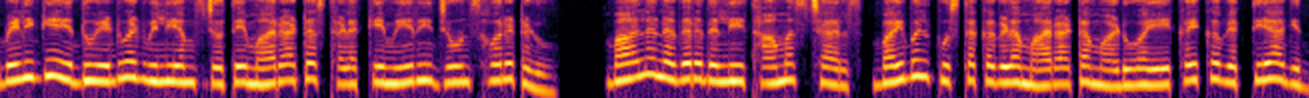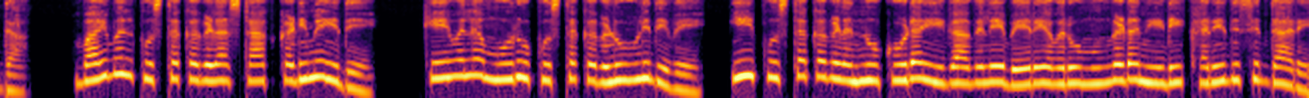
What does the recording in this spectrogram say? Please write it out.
ಬೆಳಿಗ್ಗೆ ಎದ್ದು ಎಡ್ವರ್ಡ್ ವಿಲಿಯಮ್ಸ್ ಜೊತೆ ಮಾರಾಟ ಸ್ಥಳಕ್ಕೆ ಮೇರಿ ಜೋನ್ಸ್ ಹೊರಟಳು. ಬಾಲನಗರದಲ್ಲಿ ಥಾಮಸ್ ಚಾರ್ಲ್ಸ್ ಬೈಬಲ್ ಪುಸ್ತಕಗಳ ಮಾರಾಟ ಮಾಡುವ ಏಕೈಕ ವ್ಯಕ್ತಿಯಾಗಿದ್ದ. ಬೈಬಲ್ ಪುಸ್ತಕಗಳ ಸ್ಟಾಕ್ ಕಡಿಮೆ ಇದೆ. ಕೇವಲ ಮೂರು ಪುಸ್ತಕಗಳು ಉಳಿದಿವೆ. ಈ ಪುಸ್ತಕಗಳನ್ನು ಕೂಡ ಈಗಾಗಲೇ ಬೇರೆಯವರು ಮುಂಗಡ ನೀಡಿ ಖರೀದಿಸಿದ್ದಾರೆ.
